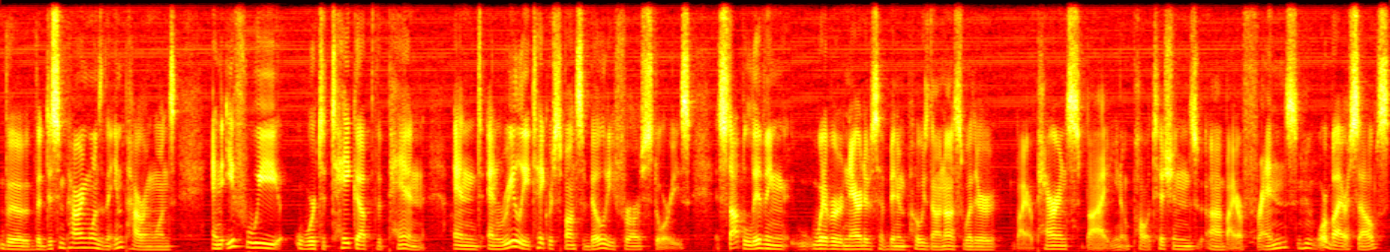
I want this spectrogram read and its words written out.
the the disempowering ones and the empowering ones and if we were to take up the pen and and really take responsibility for our stories stop living whatever narratives have been imposed on us whether by our parents, by you know politicians, uh, by our friends, mm-hmm. or by ourselves,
